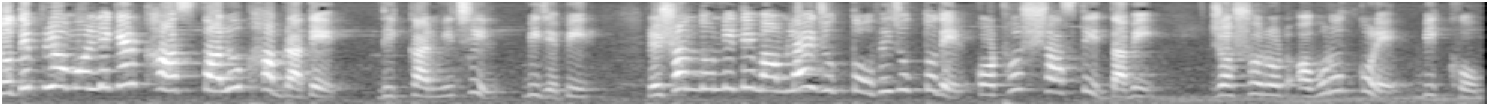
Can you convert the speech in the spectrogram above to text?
জ্যোতিপ্রিয় মল্লিকের খাস তালুক হাবড়াতে ধিক্কার মিছিল বিজেপির রেশন দুর্নীতি মামলায় যুক্ত অভিযুক্তদের কঠোর শাস্তির দাবি, যশোর রোড অবরোধ করে বিক্ষোভ।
